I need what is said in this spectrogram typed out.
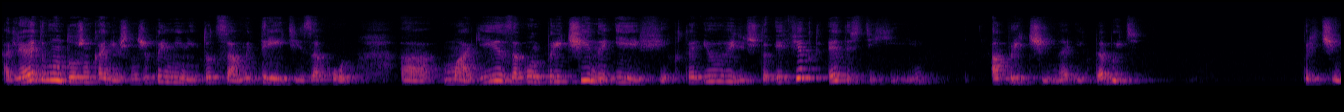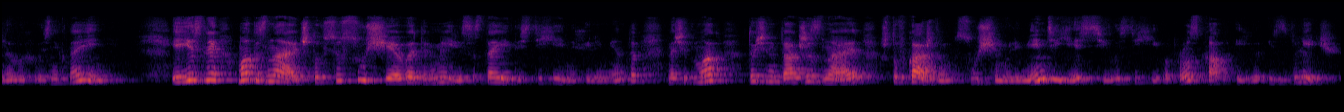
А для этого он должен, конечно же, применить тот самый третий закон магии, закон причины и эффекта и увидеть, что эффект это стихии, а причина их добыть, причина в их возникновении. И если маг знает, что все сущее в этом мире состоит из стихийных элементов, значит маг точно так же знает, что в каждом сущем элементе есть сила стихии. Вопрос, как ее извлечь.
